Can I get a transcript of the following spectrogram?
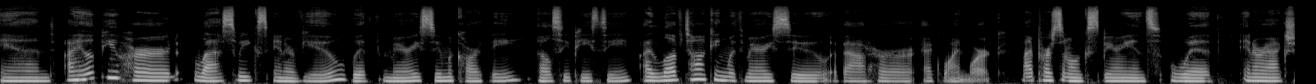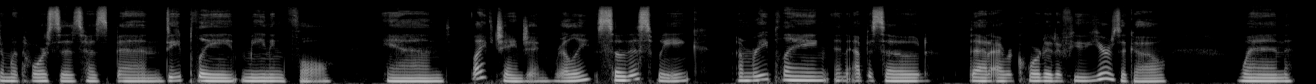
and I hope you heard last week's interview with Mary Sue McCarthy, LCPC. I love talking with Mary Sue about her equine work. My personal experience with interaction with horses has been deeply meaningful and life changing, really. So this week, I'm replaying an episode that I recorded a few years ago when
